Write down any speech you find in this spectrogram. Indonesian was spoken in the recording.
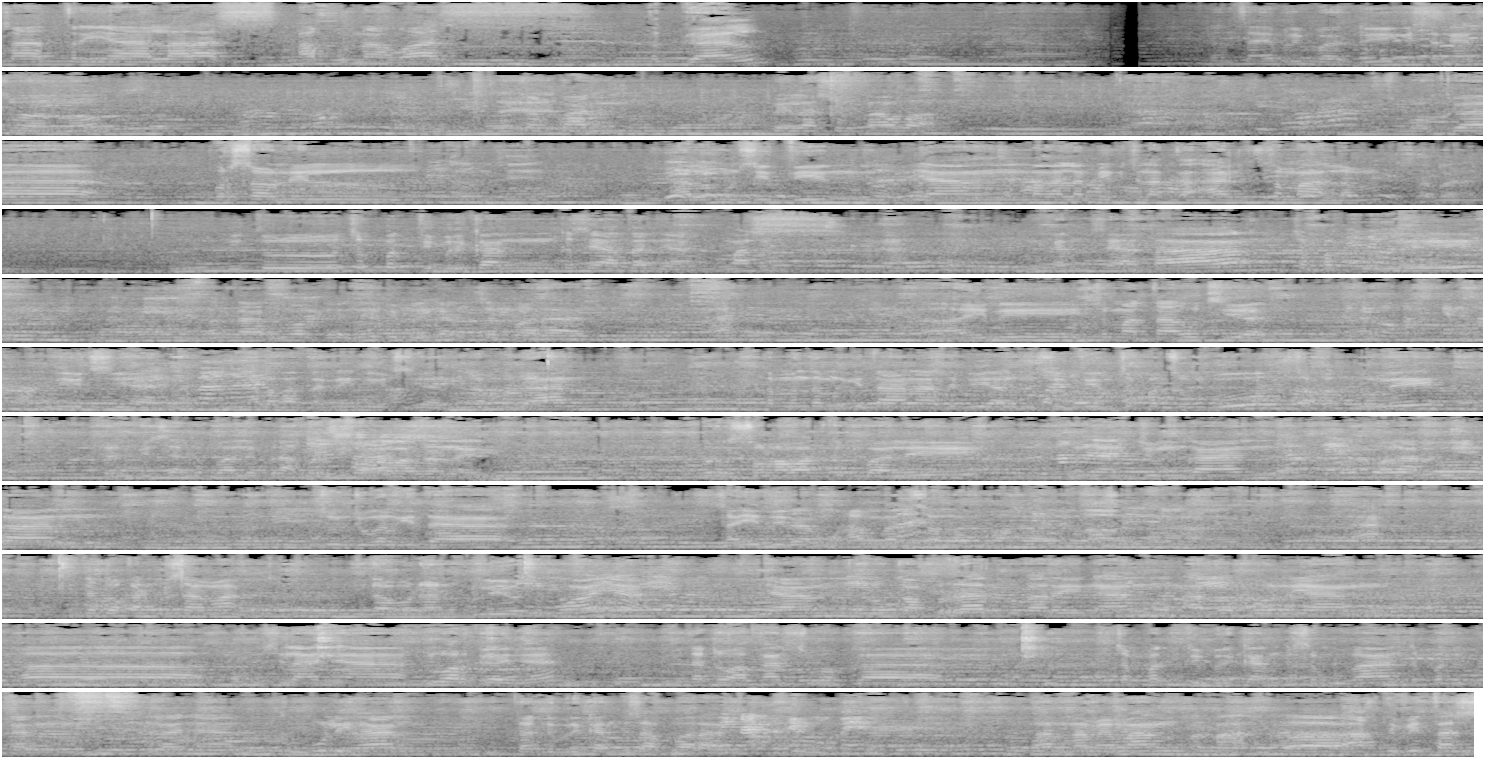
Satria Laras Abu Nawas Tegal. Dan saya pribadi Kisengnya Suwarno. Ucapkan bela sungkawa Ya, semoga personil Al Munsidin yang mengalami kecelakaan semalam itu cepat diberikan kesehatan ya mas. Ya, diberikan kesehatan cepat pulih. Serta keluarganya diberikan kesabaran. Ya. Nah, ini semata ujian. Ini ujian. Kalau kata ini, ujian. Mudah-mudahan teman-teman kita nanti di Al Musidin cepat sembuh cepat pulih dan bisa kembali beraktivitas. Bersolawat kembali menyanjungkan melakukan junjungan kita Sayyidina Muhammad Sallallahu Alaihi Wasallam. Nah, kita doakan bersama mudah-mudahan beliau semuanya yang luka berat, luka ringan ataupun yang uh, istilahnya keluarganya kita doakan semoga cepat diberikan kesembuhan, cepat diberikan istilahnya kepulihan dan diberikan kesabaran. Karena memang uh, aktivitas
